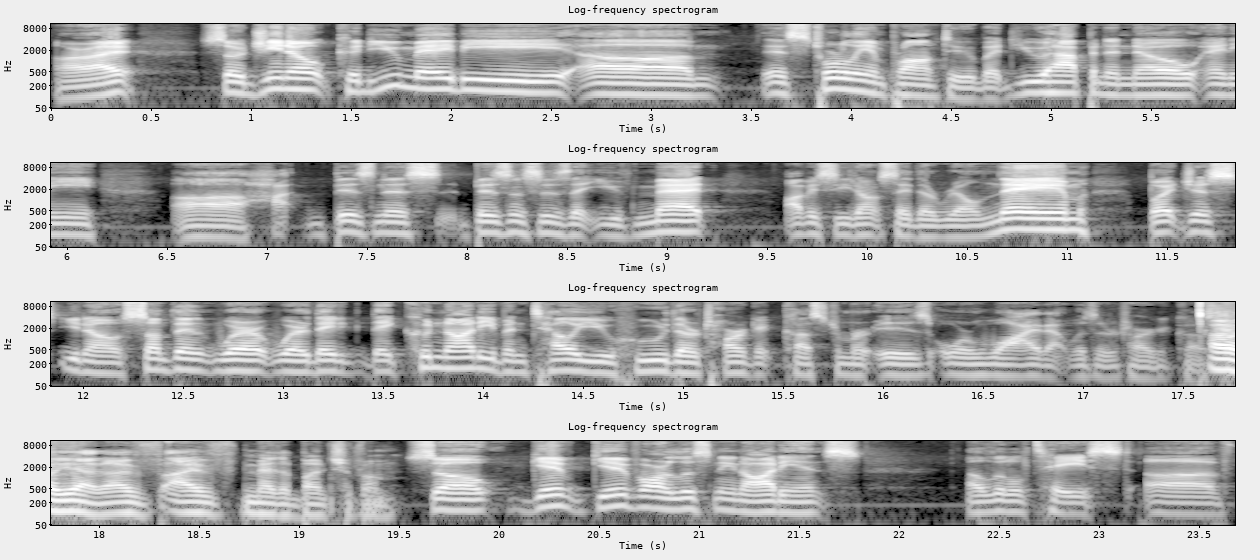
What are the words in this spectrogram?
All right. So Gino, could you maybe um, it's totally impromptu, but do you happen to know any uh, hot business businesses that you've met? Obviously, you don't say their real name, but just you know something where where they they could not even tell you who their target customer is or why that was their target customer. Oh yeah, I've I've met a bunch of them. So give give our listening audience a little taste of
